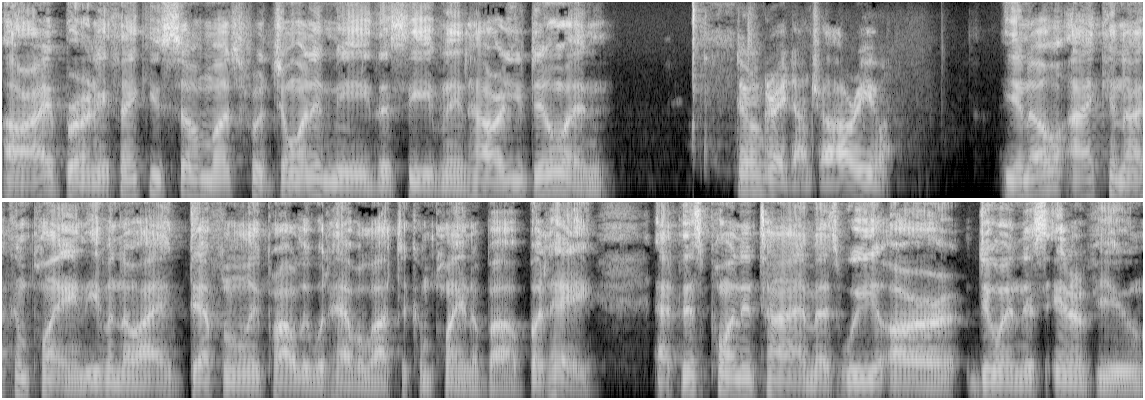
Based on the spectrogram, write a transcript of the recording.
All right, Bernie, thank you so much for joining me this evening. How are you doing? Doing great, Dontrell. How are you? You know, I cannot complain, even though I definitely probably would have a lot to complain about. But hey, at this point in time, as we are doing this interview,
